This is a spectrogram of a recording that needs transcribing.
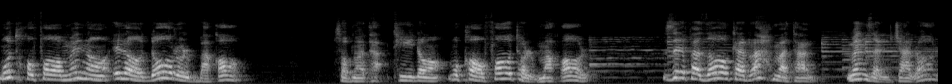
متحفا منا الی دار البقا ثم تاتینا مکافات المقال. ضعف ذاک رحمه من ذی الجلال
